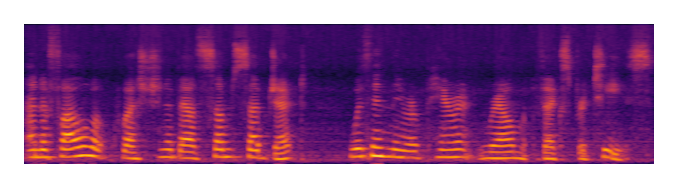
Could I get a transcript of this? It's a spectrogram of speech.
and a follow up question about some subject within their apparent realm of expertise.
